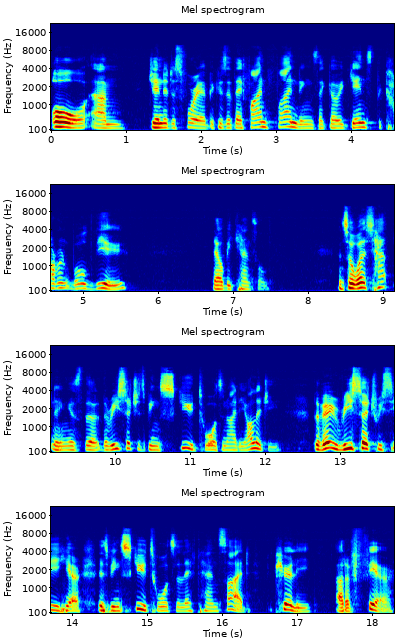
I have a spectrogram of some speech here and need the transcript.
or um, gender dysphoria because if they find findings that go against the current worldview, they'll be cancelled. And so what's happening is the, the research is being skewed towards an ideology. The very research we see here is being skewed towards the left hand side purely out of fear.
